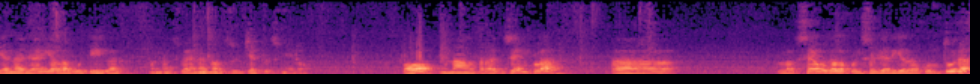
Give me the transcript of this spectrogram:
i en allà hi ha la botiga on es venen els objectes Miró. O, un altre exemple, eh, la seu de la Conselleria de Cultura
